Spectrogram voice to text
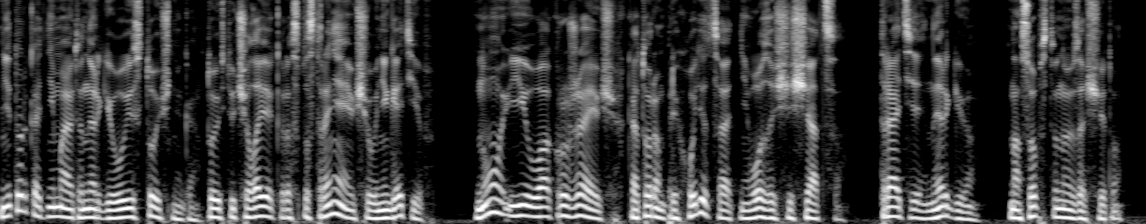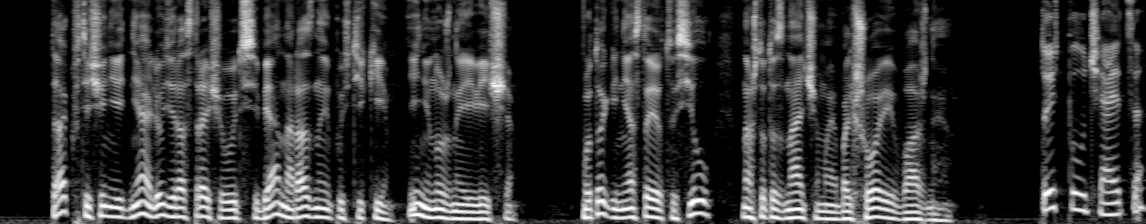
не только отнимают энергию у источника, то есть у человека, распространяющего негатив, но и у окружающих, которым приходится от него защищаться, тратя энергию на собственную защиту. Так в течение дня люди растрачивают себя на разные пустяки и ненужные вещи. В итоге не остается сил на что-то значимое, большое и важное. То есть получается,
